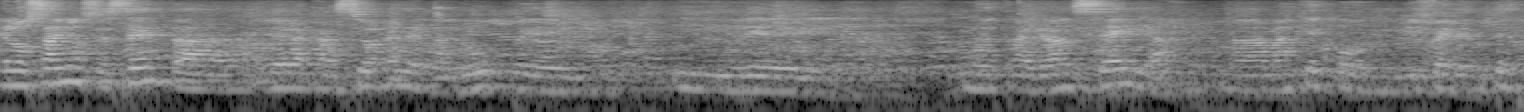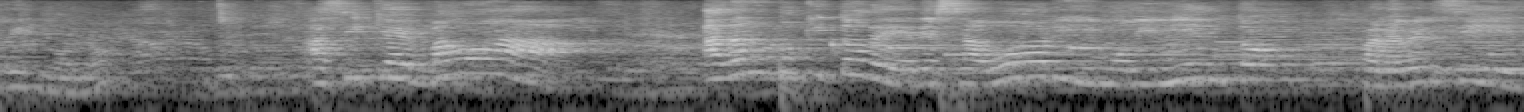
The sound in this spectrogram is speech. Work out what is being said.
en los años 60 de las canciones de Lupe y de nuestra gran Celia, nada más que con diferentes ritmos, ¿no? Así que vamos a, dar un poquito de, sabor y movimiento para ver si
